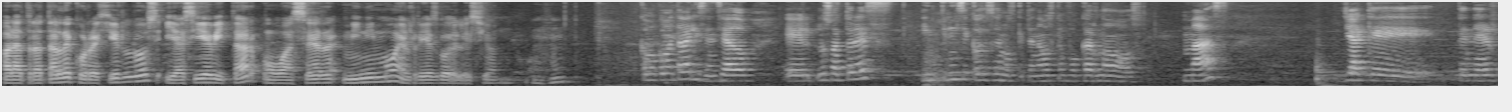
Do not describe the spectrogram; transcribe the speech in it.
para tratar de corregirlos y así evitar o hacer mínimo el riesgo de lesión. Como comentaba el licenciado, eh, los factores intrínsecos es en los que tenemos que enfocarnos más, ya que tener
